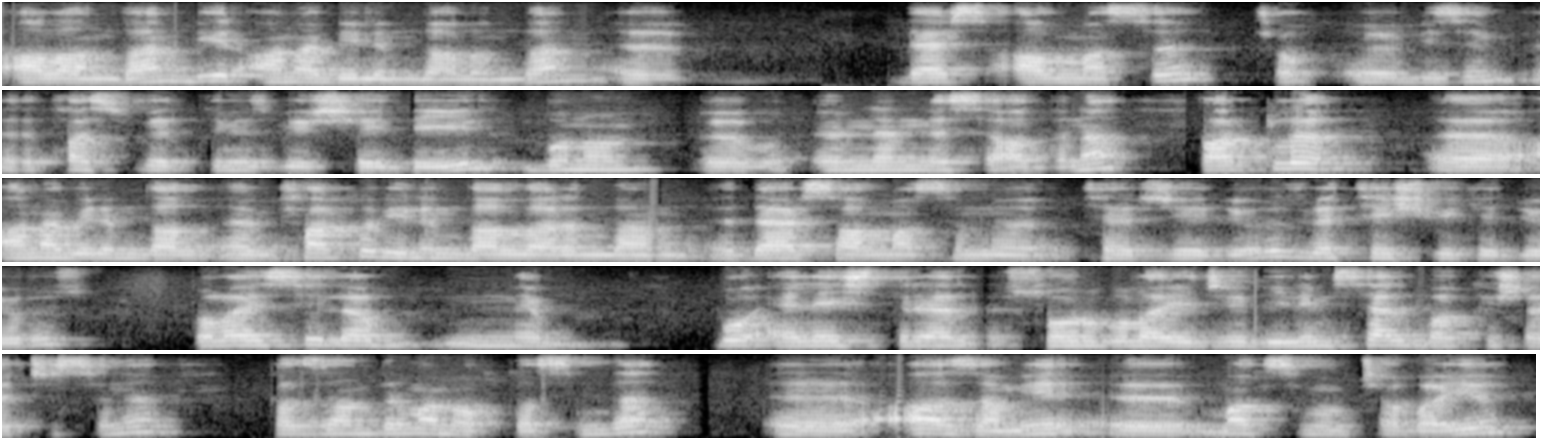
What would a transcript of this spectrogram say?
alandan, bir ana bilim dalından ders alması çok bizim tasvip ettiğimiz bir şey değil. Bunun önlenmesi adına farklı ana bilim dal, farklı bilim dallarından ders almasını tercih ediyoruz ve teşvik ediyoruz. Dolayısıyla bu eleştirel, sorgulayıcı, bilimsel bakış açısını kazandırma noktasında e, azami, e, maksimum çabayı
